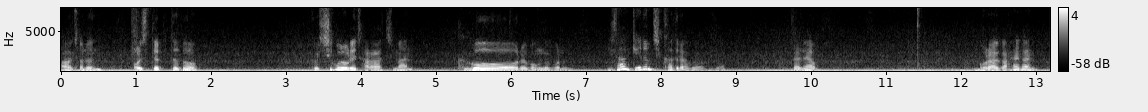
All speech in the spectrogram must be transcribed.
아 저는 어렸을 때부터도 그 시골에 자랐지만 그거를 먹는 거는 이상 깨름칙하더라고요 그게 그래서 뭐랄까 하여간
